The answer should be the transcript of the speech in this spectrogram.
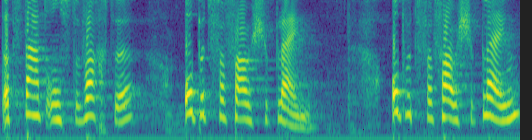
Dat staat ons te wachten op het Vavausjeplein. Op het Vavausjeplein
